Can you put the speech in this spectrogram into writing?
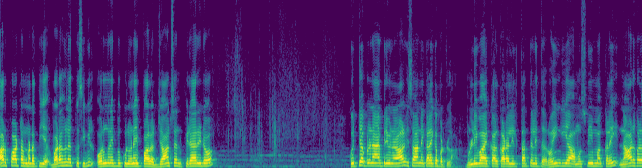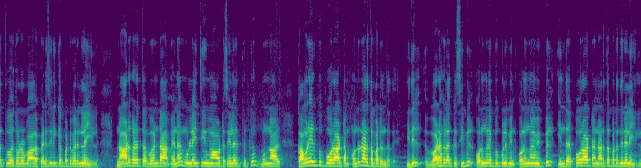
ஆர்ப்பாட்டம் நடத்திய வடகிழக்கு சிவில் ஒருங்கிணைப்பு குழு இணைப்பாளர் ஜான்சன் பிராரிடோ குற்ற புலனாய்வு பிரிவினரால் விசாரணை கலைக்கப்பட்டுள்ளார். முள்ளிவாய்க்கால் கடலில் தத்தளித்த ரோஹிங்கியா முஸ்லீம் மக்களை நாடு கடத்துவது தொடர்பாக பரிசீலிக்கப்பட்டு வரும் நிலையில் நாடு கடத்த வேண்டாம் என முல்லைத்தீவு மாவட்ட செயலகத்துக்கு முன்னாள் கவனீர்ப்பு போராட்டம் ஒன்று நடத்தப்பட்டிருந்தது. இதில் வடகிழக்கு சிவில் ஒருங்கிணைப்பு குழுவின் ஒருங்கிணைப்பில் இந்த போராட்டம் நடத்தப்பட்ட நிலையில்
